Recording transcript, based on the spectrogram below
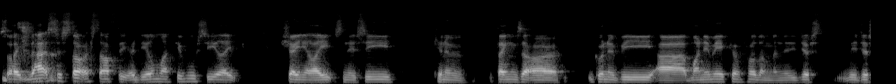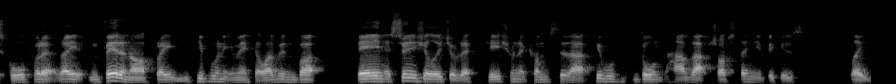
So like that's the sort of stuff that you're dealing with. People see like shiny lights and they see kind of things that are going to be a moneymaker for them, and they just they just go for it, right? And fair enough, right? People need to make a living, but then as soon as you lose your reputation when it comes to that, people don't have that trust in you because like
